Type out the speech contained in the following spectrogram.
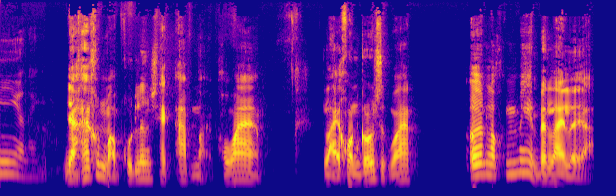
นี่อะไรอย่างเงี้ยอยากให้คุณหมอพูดเรื่องเช็คอัพหน่อย เพราะว่าหลายคนก็รู้สึกว่า เออเราก็ไม่เห็นเป็นไรเลยอะ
